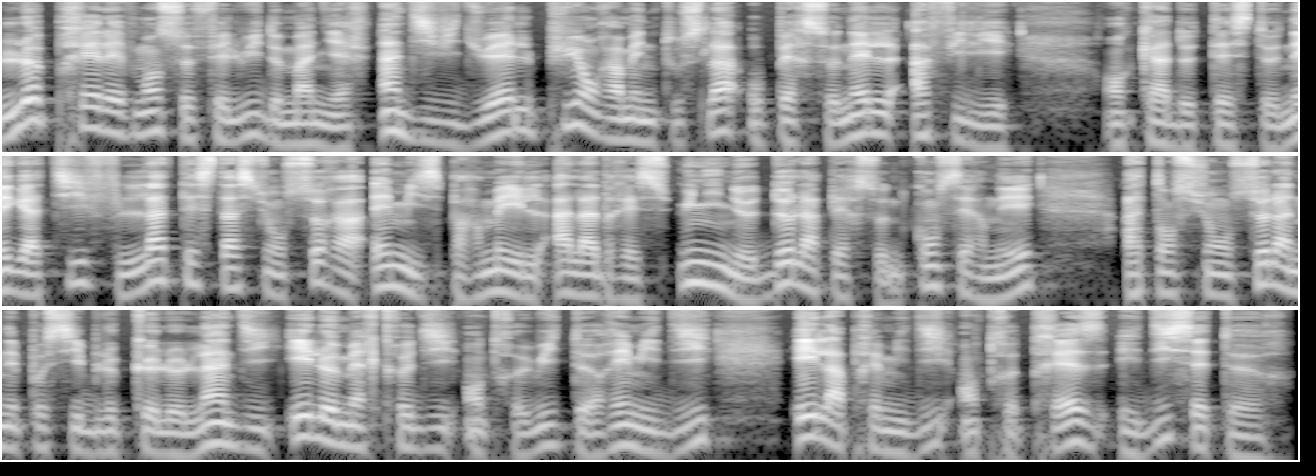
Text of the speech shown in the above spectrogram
Le prélèvement se fait lui de manière individuelle, puis on ramène tout cela au personnel affilié. En cas de test négatif, l'attestation sera émise par mail à l'adresse Unineux de la personne concernée. Attention, cela n'est possible que le lundi et le mercredi entre 8h et midi et l'après-midi entre 13 et 17h.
